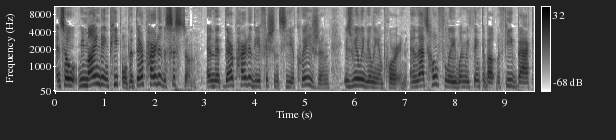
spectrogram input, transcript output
And so reminding people that they're part of the system and that they're part of the efficiency equation is really, really important. And that's hopefully when we think about the feedback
